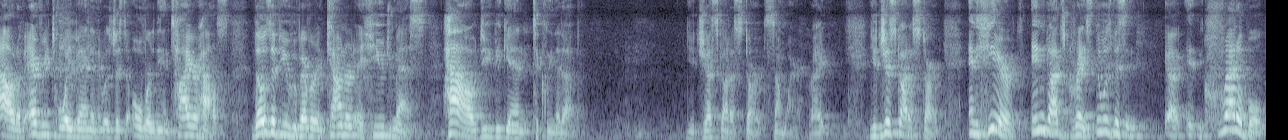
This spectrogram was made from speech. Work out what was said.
out of every toy bin and it was just over the entire house. Those of you who've ever encountered a huge mess, how do you begin to clean it up? you just got to start somewhere, right? You just got to start. And here, in God's grace, there was this uh, incredible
